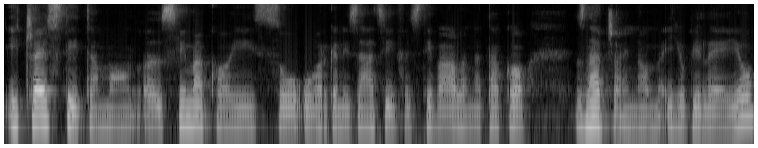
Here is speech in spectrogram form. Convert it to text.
i čestitamo e, svima koji su u organizaciji festivala na tako značajnom jubileju.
